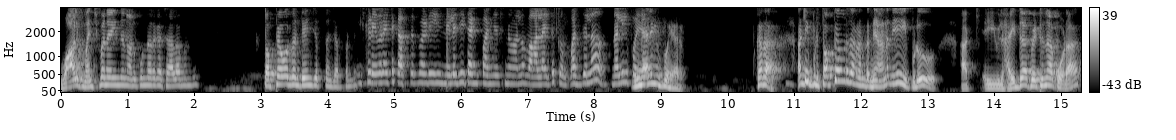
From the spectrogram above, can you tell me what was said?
వాళ్ళకి మంచి పని అయిందని అనుకున్నారుగా చాలామంది? తప్పెవరిదంటే ఏం చెప్తాను చెప్పండి? ఇక్కడ ఎవరైతే కష్టపడి నెల జీతానికి పనిచేసిన వాళ్ళు వాళ్ళైతే మధ్యలో నలిగిపోయారు. నలిగిపోయారు. కదా? అంటే ఇప్పుడు తప్పు ఎవరిదని అంట నేను అన్నది ఇప్పుడు వీళ్ళు హైడ్రా పెట్టినా కూడా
